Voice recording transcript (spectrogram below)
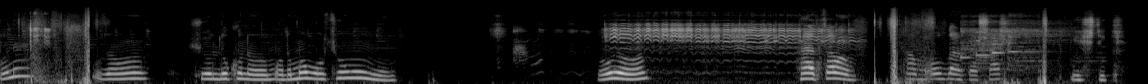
Bu ne? O zaman şöyle dokunalım. Adama basıyorum olmuyor. Ne oluyor lan? Ha tamam. Tamam oldu arkadaşlar. Geçtik.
